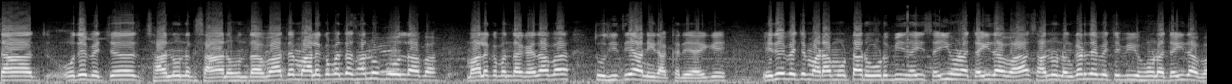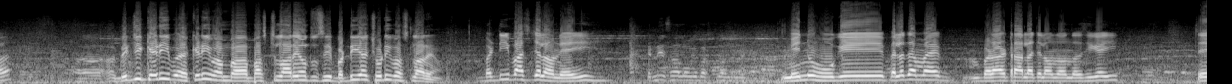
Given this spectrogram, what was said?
ਤਾਂ ਉਹਦੇ ਵਿੱਚ ਸਾਨੂੰ ਨੁਕਸਾਨ ਹੁੰਦਾ ਵਾ ਤੇ ਮਾਲਕ ਬੰਦਾ ਸਾਨੂੰ ਬੋਲਦਾ ਵਾ। ਮਾਲਕ ਬੰਦਾ ਕਹਿੰਦਾ ਵਾ, ਤੁਸੀਂ ਧਿਆਨ ਨਹੀਂ ਰੱਖਦੇ ਹੈਗੇ। ਇਹਦੇ ਵਿੱਚ ਮਾੜਾ ਮੋਟਾ ਰੋਡ ਵੀ ਸਹੀ ਸਹੀ ਹੋਣਾ ਚਾਹੀਦਾ ਵਾ, ਸਾਨੂੰ ਲੰਘਣ ਦੇ ਵਿੱਚ ਵੀ ਹੋਣਾ ਚਾਹੀਦਾ ਵਾ। ਅ, ਵੀਰ ਜੀ ਕਿਹੜੀ ਕਿਹੜੀ ਬ- ਬੱਸ ਚਲਾ ਰਹੇ ਹੋ ਤੁਸੀਂ? ਵੱਡੀ ਜਾਂ ਛੋਟੀ ਬੱਸ ਚਲਾ ਰਹੇ ਹੋ? ਵੱਡੀ ਬੱਸ ਚਲਾਉਂਦੇ ਆ ਜੀ। ਕਿੰਨੇ ਸਾਲ ਹੋ ਗਏ ਬੱਸ ਚਲਾਉਂਦੇ ਮੈਨੂੰ ਹੋ ਗਏ ਪਹਿਲਾਂ ਤਾਂ ਮੈਂ ਬੜਾ ਟਰਾਲਾ ਚਲਾਉਂਦਾ ਹੁੰਦਾ ਸੀਗਾ ਜੀ। ਤੇ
